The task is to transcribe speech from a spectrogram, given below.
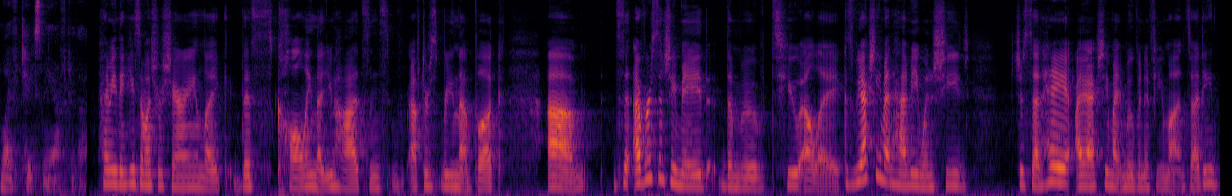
life takes me after that. Haemee, thank you so much for sharing like this calling that you had since after reading that book. Um, so ever since she made the move to LA, because we actually met Haemee when she just said, "Hey, I actually might move in a few months." So I think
